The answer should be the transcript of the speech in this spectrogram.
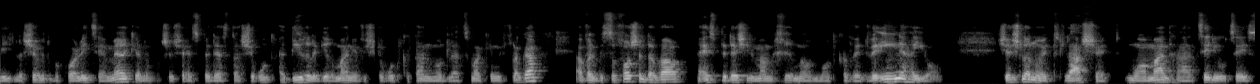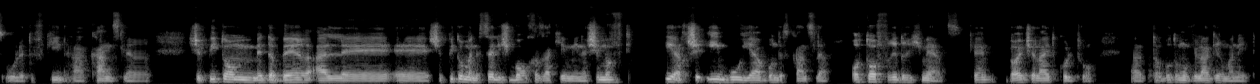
לשבת בקואליציה עם מרקל, אני חושב שה-SPD עשתה שירות אדיר לגרמניה ושירות קטן מאוד לעצמה כמפלגה, אבל בסופו של דבר ה-SPD שילמה מחיר מאוד מאוד כבד. והנה היום, שיש לנו את לאשט, מועמד הצדיו צייסו לתפקיד הקאנצלר, שפתאום מדבר על, אה, אה, שפתאום מנסה לשבור חזק ימינה, שמבטיח שאם הוא יהיה ה Bundeskanzler, אותו פרידריך מרץ, כן? Deutsche Leitkultur, התרבות המובילה הגרמנית,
